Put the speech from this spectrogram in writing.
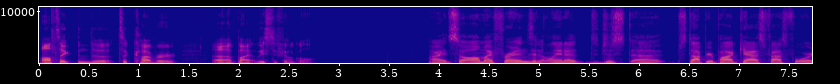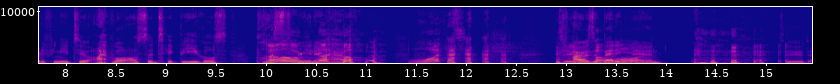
I'll take them to to cover uh, by at least a field goal. All right, so all my friends in Atlanta, just uh, stop your podcast, fast forward if you need to. I will also take the Eagles plus oh, three and no. a half. what? if Dude, I was a betting on. man, dude.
